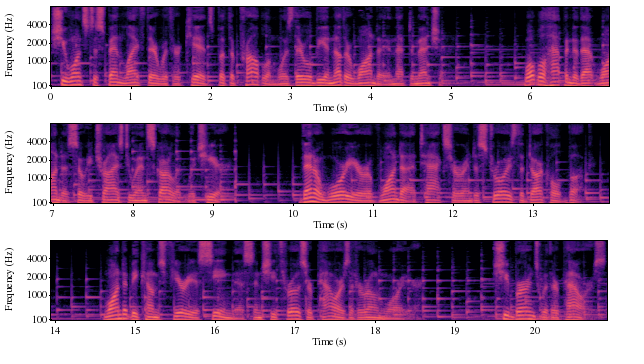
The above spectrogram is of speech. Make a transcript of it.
She wants to spend life there with her kids, but the problem was there will be another Wanda in that dimension. What will happen to that Wanda so he tries to end Scarlet Witch here. Then a warrior of Wanda attacks her and destroys the Darkhold book. Wanda becomes furious seeing this and she throws her powers at her own warrior. She burns with her powers.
